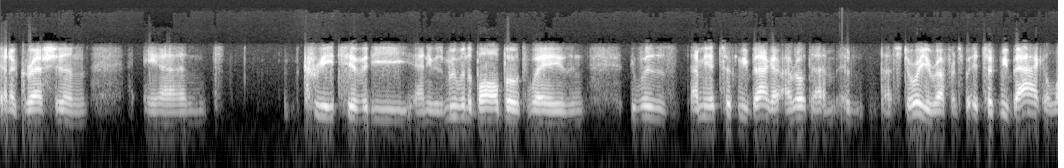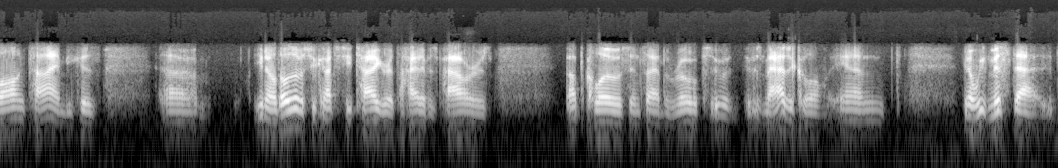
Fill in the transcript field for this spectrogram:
and aggression and creativity, and he was moving the ball both ways, and it was. I mean, it took me back. I, I wrote that in that story you referenced, but it took me back a long time because, um, you know, those of us who got to see Tiger at the height of his powers, up close inside the ropes, it was it was magical, and you know we've missed that. It's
